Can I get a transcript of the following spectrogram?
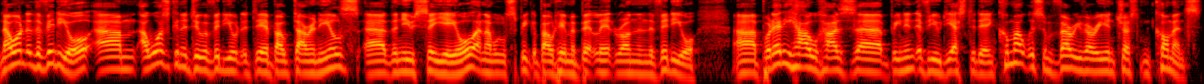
Now onto the video. Um, I was going to do a video today about Darren Eales, uh, the new CEO, and I will speak about him a bit later on in the video. Uh, but Eddie Howe has uh, been interviewed yesterday and come out with some very, very interesting comments.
